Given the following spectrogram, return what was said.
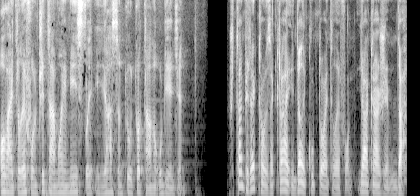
ovaj telefon čita moje misli i ja sam tu totalno ubijeđen. Šta bi rekao za kraj i da li kupiti ovaj telefon? Ja kažem da.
